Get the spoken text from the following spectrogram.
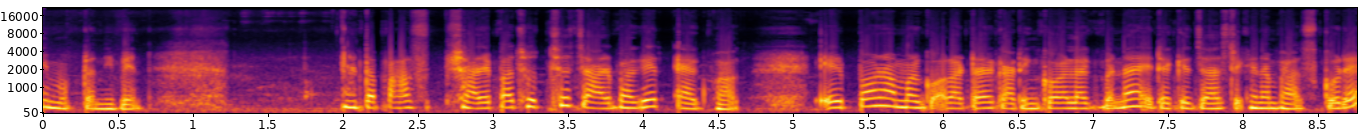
এই মাপটা নেবেন। এটা পাঁচ, সাড়ে পাঁচ হচ্ছে চার ভাগের এক ভাগ। এরপর আমার গলাটার কাটিং করা লাগবে না, এটাকে জাস্ট এখানে ভাঁজ করে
